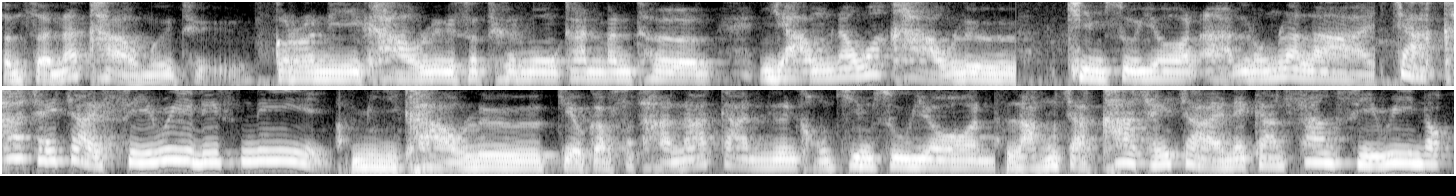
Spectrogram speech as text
สันเสริญนักข่าวมือถือ กรณีข่าวลือสะเทือนวงการบันเทิงย้ำนะว่าข่าวลือ คิมซูยอนอาจล้มละลาย จากค่าใช้จ่ายซีรีส์ดิสนีย์มีข่าวลือเกี่ยวกับสถานะการเงินของคิมซูยอน หลังจากค่าใช้จ่ายในการสร้างซีรีส์ Knock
